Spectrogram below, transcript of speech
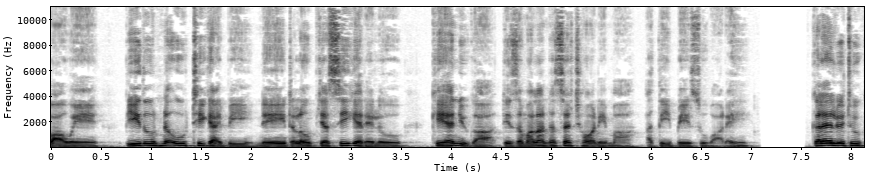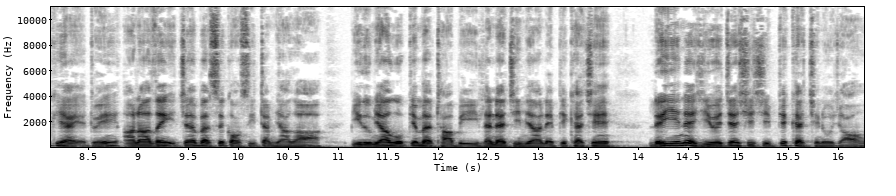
ပါဝင် ပြည်သူ2ဦးထိခိုက်ပြီးနေတလုံးပျက်စီးခဲ့တယ်လို့ KNU ကဒီဇင်ဘာလ26ရက်နေ့မှာအသိပေးဆိုပါတယ်။ကလဲလွီထူခရိုင်အတွင်းအာနာသိန်းအကြမ်းဖက်စစ်ကောင်စီတပ်များကပြည်သူများကိုပြစ်မှတ်ထားပြီးလက်နက်ကြီးများနဲ့ပစ်ခတ်ခြင်းလေရင်နဲ့ရည်ရွယ်ချက်ရှိရှိပစ်ခတ်ခြင်းတို့ကြောင့်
